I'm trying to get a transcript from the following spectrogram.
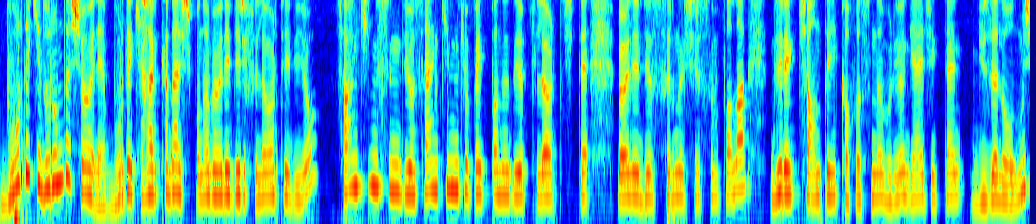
buradaki durumda şöyle. Buradaki arkadaş buna böyle bir flört ediyor. Sen kimsin diyor. Sen kim köpek bana diyor flört işte böyle diyor sırnaşırsın falan. Direkt çantayı kafasına vuruyor. Gerçekten güzel olmuş.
